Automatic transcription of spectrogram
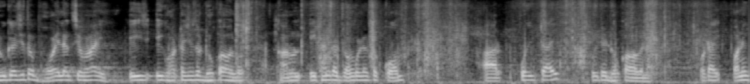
ঢুকে আছি তো ভয় লাগছে ভাই। এই এই ঘরটা যেহেতু ঢোকা হলো, কারণ এখানকার জঙ্গল একটু কম, আর ওইটাই ওইটাই ঢোকা হবে না। ওটাই অনেক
